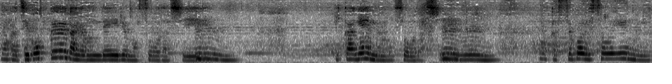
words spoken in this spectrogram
なんか地獄が呼んでいるもそうだし、うん。イカゲームもそうだし、うんなんかすごいそういうのに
